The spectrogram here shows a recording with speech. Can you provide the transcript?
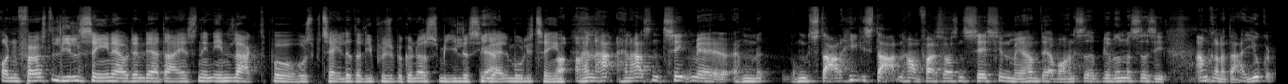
og den første lille scene er jo den der, der er sådan en indlagt på hospitalet, der lige pludselig begynder at smile og sige Ja. alt muligt til hende. Og, og han, har, han har sådan en ting med, at hun, hun starter helt i starten, har hun faktisk også en session med ham der, hvor han sidder, bliver ved med at sidde og sige, I'm gonna die, you gonna,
